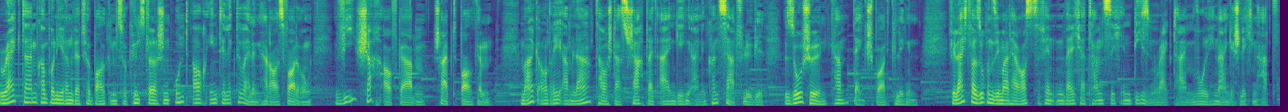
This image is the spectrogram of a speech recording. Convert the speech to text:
Ragtime-Komponieren wird für Balcom zur künstlerischen und auch intellektuellen Herausforderung. Wie Schachaufgaben, schreibt Balcom. Marc-André Amelin tauscht das Schachbrett ein gegen einen Konzertflügel. So schön kann Denksport klingen. Vielleicht versuchen Sie mal herauszufinden, welcher Tanz sich in diesen Ragtime wohl hineingeschlichen hat.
